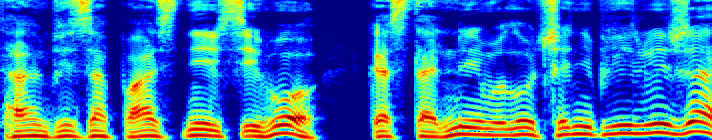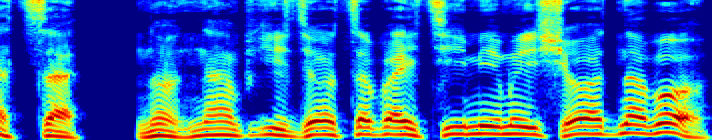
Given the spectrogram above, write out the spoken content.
Там безопаснее всего, к остальным лучше не приближаться, но нам придется пойти мимо еще одного».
